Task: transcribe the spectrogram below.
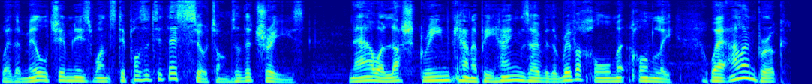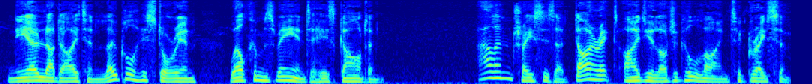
where the mill chimneys once deposited their soot onto the trees. Now a lush green canopy hangs over the River Holme at Honley, where Alan Brooke, neo-Luddite and local historian, welcomes me into his garden. Alan traces a direct ideological line to Grayson.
